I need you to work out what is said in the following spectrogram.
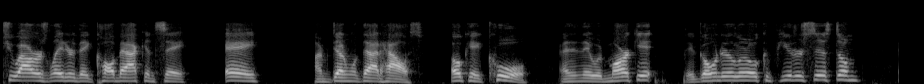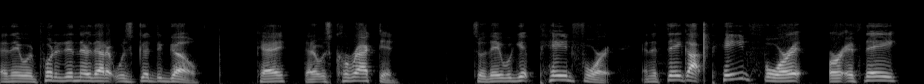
two hours later they'd call back and say, "Hey, I'm done with that house." Okay, cool. And then they would mark it. They'd go into their little computer system, and they would put it in there that it was good to go. Okay, that it was corrected. So they would get paid for it. And if they got paid for it, or if they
